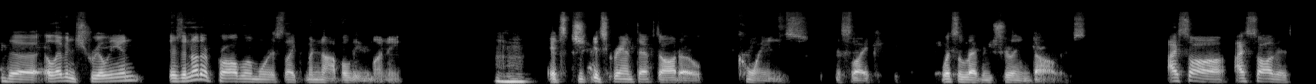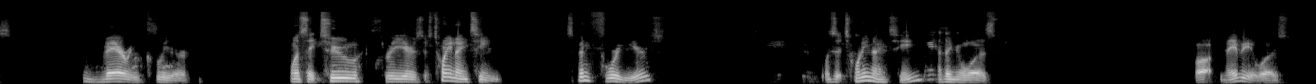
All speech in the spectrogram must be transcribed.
the 11 trillion, there's another problem where it's like monopoly money. Mm-hmm. It's it's Grand Theft Auto coins. It's like what's 11 trillion dollars? I saw I saw this very clear. I want to say two, three years. It's 2019. It's been four years. Was it 2019? I think it was. But maybe it was.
